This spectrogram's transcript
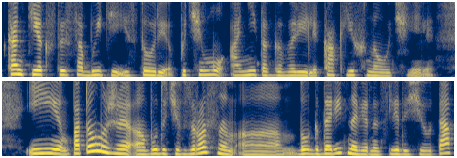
контексты событий, истории, почему они так говорили, как их научили. И потом уже, а, будучи взрослым, э, благодарить, наверное, следующий этап,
